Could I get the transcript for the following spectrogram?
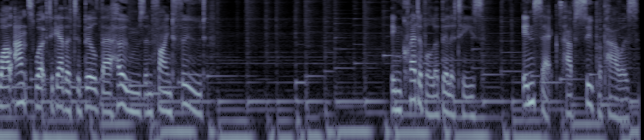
While ants work together to build their homes and find food. Incredible abilities. Insects have superpowers.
